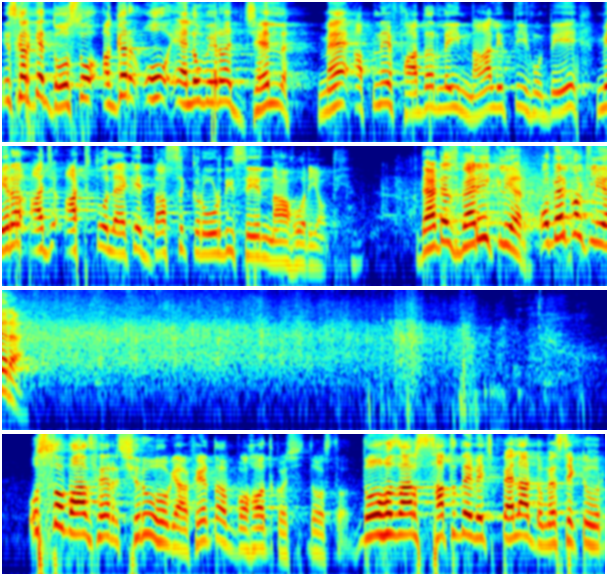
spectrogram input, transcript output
ਇਸ ਕਰਕੇ ਦੋਸਤੋ, ਅਗਰ ਉਹ ਐਲੋਵੇਰਾ ਜੈਲ ਮੈਂ ਆਪਣੇ ਫਾਦਰ ਲਈ ਨਾ ਲਿੱਤੀ ਹੁੰਦੀ, ਮੇਰਾ ਅੱਜ 8 ਤੋਂ ਲੈ ਕੇ 10 ਕਰੋੜ ਦੀ ਸੇਲ ਨਾ ਹੋ ਰਹੀ ਹੁੰਦੀ। ਦੈਟ ਇਜ਼ ਵੈਰੀ ਕਲੀਅਰ ਉਹ ਬਿਲਕੁਲ ਕਲੀਅਰ ਹੈ। ਉਸ ਤੋਂ ਬਾਅਦ ਫਿਰ ਸ਼ੁਰੂ ਹੋ ਗਿਆ। ਫਿਰ ਤਾਂ ਬਹੁਤ ਕੁਝ ਦੋਸਤੋ। 2007 ਦੇ ਵਿੱਚ ਪਹਿਲਾ domestic tour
